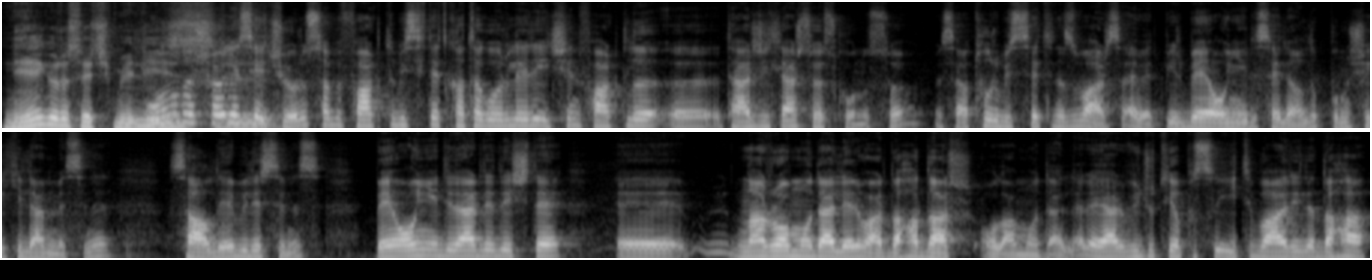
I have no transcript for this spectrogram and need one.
Neye göre seçmeliyiz? Onu da şöyle Ee, seçiyoruz. Tabii farklı bisiklet kategorileri için farklı e, tercihler söz konusu. Mesela tur bisikletiniz varsa evet bir B17 seli alıp bunun şekillenmesini sağlayabilirsiniz. B17'lerde de işte e, narrow modelleri var. Daha dar olan modeller. Eğer vücut yapısı itibariyle daha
